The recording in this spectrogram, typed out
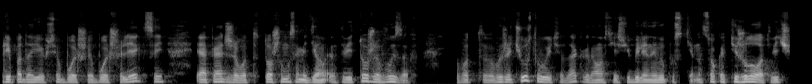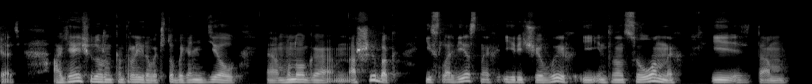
преподаю все больше и больше лекций. И опять же, вот то, что мы с вами делаем, это ведь тоже вызов. Вот вы же чувствуете, да, когда у нас есть юбилейные выпуски, насколько тяжело отвечать. А я еще должен контролировать, чтобы я не делал э, много ошибок и словесных, и речевых, и интонационных, и там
